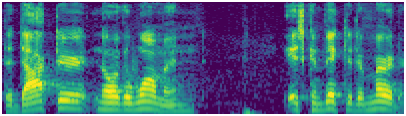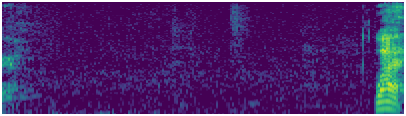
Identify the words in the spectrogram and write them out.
the doctor nor the woman is convicted of murder. Why?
